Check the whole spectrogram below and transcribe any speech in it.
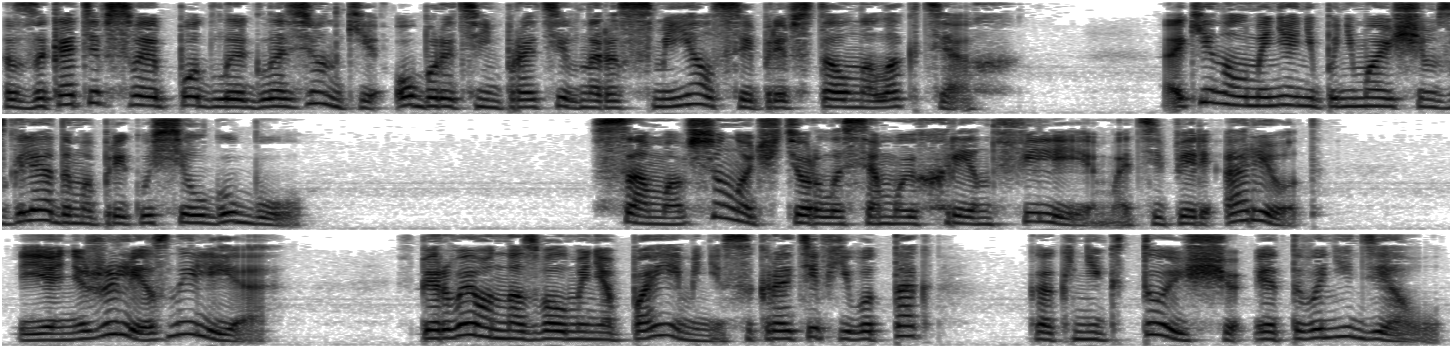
Закатив свои подлые глазенки, оборотень противно рассмеялся и привстал на локтях окинул меня непонимающим взглядом и прикусил губу. Сама всю ночь терлась о мой хрен филеем, а теперь орёт. Я не железный Лия. Впервые он назвал меня по имени, сократив его так, как никто еще этого не делал.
